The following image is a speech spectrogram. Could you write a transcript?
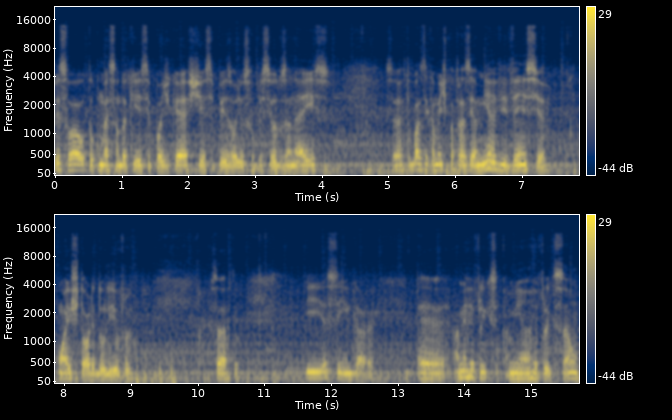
Pessoal, estou começando aqui esse podcast, esse episódio sobre Senhor dos Anéis, certo? Basicamente para trazer a minha vivência com a história do livro, certo? E assim, cara, é, a, minha reflex, a minha reflexão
